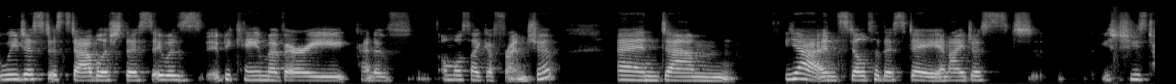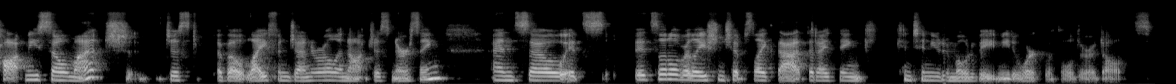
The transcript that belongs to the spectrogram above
we just established this it was it became a very kind of almost like a friendship and um yeah and still to this day and i just she's taught me so much just about life in general and not just nursing and so it's it's little relationships like that that i think continue to motivate me to work with older adults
